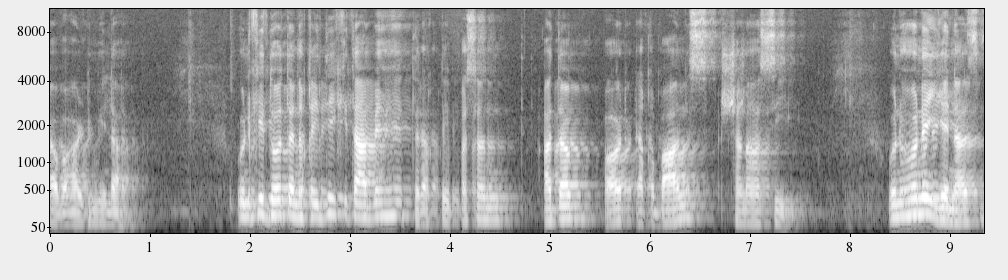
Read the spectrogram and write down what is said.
ایوارڈ ملا۔ ان کی دو تنقیدی کتابیں ہیں، ترقی پسند، ادب اور اقبال شناسی۔ انہوں نے یہ نظم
